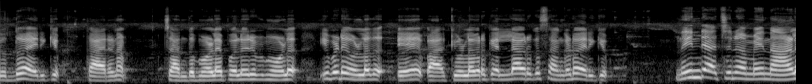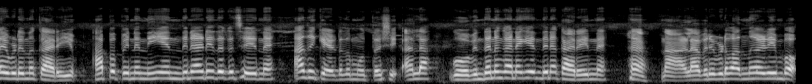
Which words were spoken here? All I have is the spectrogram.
യുദ്ധമായിരിക്കും. കാരണം ചന്തുമോളെ പോലെ ഒരു മോൾ ഇവിടെ ഉള്ളത്. ഏ ബാക്കിയുള്ളവർക്ക് എല്ലാവർക്കും സങ്കടമായിരിക്കും. നിന്റെ അച്ഛനും അമ്മയും നാളെ ഇവിടെ നിന്ന് കരയും. അപ്പൊ പിന്നെ നീ എന്തിനാടി ഇതൊക്കെ ചെയ്യുന്നേ? അത് കേട്ടത് മുത്തശ്ശി. അല്ല ഗോവിന്ദനും കനക എന്തിനാ കരയുന്നേ? ഹ നാളെ അവരിവിടെ വന്നു കഴിയുമ്പോൾ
